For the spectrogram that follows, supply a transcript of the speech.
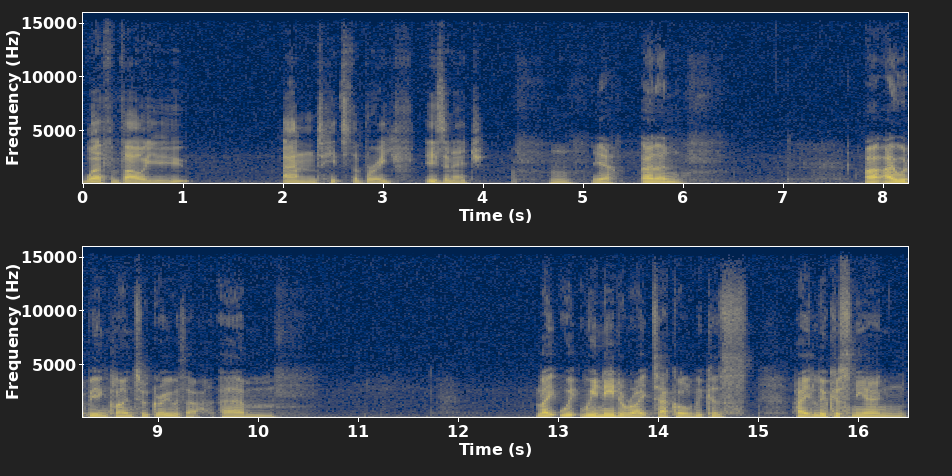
worth and value and hits the brief is an edge. Hmm, yeah, and and I I would be inclined to agree with that. Um, like we we need a right tackle because hey, Lucas Niang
